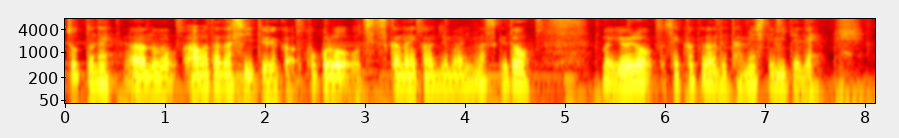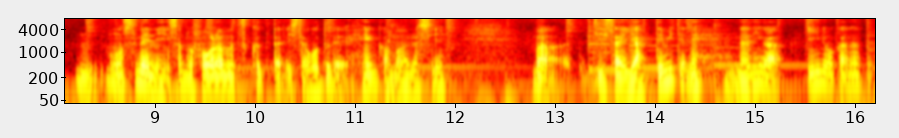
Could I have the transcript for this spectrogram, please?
ちょっとねあの慌ただしいというか心落ち着かない感じもありますけどまあいろいろせっかくなんで試してみてね、うん、もうすでにそのフォーラム作ったりしたことで変化もあるしまあ実際やってみてね何がいいのかなと、う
